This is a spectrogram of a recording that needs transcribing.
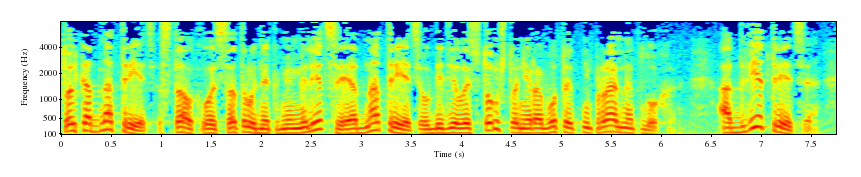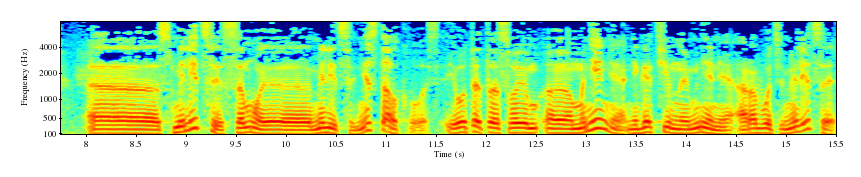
Только одна треть сталкивалась с сотрудниками милиции, и одна треть убедилась в том, что они работают неправильно и плохо. А две трети с милицией, с самой э, милицией не сталкивалась. И вот это свое э, мнение, негативное мнение о работе милиции,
